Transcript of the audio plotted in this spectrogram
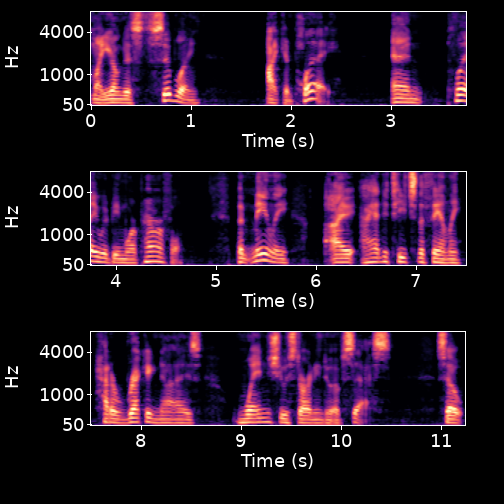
my youngest sibling, I can play, and play would be more powerful. But mainly, I, I had to teach the family how to recognize when she was starting to obsess. So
